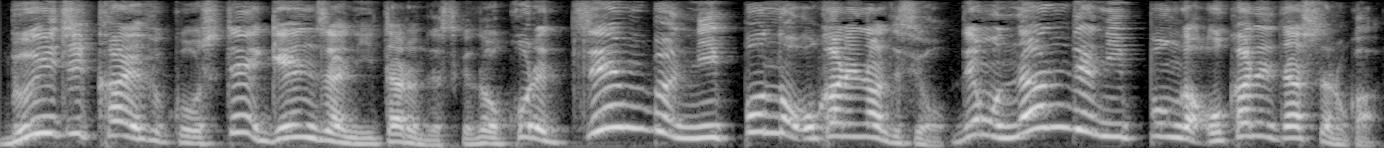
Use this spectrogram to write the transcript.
V 字回復をして現在に至るんですけど、これ全部日本のお金なんですよ。でもなんで日本がお金出したのか。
